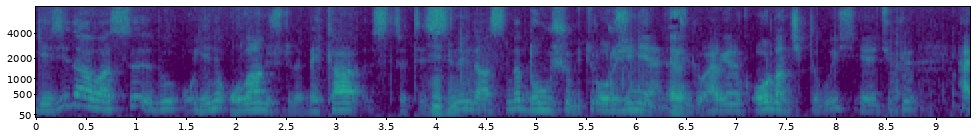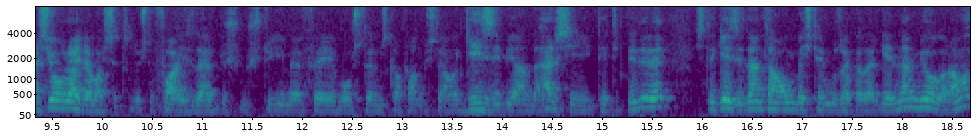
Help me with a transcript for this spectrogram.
Gezi davası bu yeni olağanüstü ve beka stratejisinin de aslında doğuşu, bir tür orijini yani. Evet. Çünkü Ergenekon oradan çıktı bu iş. E, çünkü her şey orayla başlatılıyor. İşte faizler düşmüştü, IMF'ye borçlarımız kapanmıştı ama Gezi bir anda her şeyi tetikledi ve işte Gezi'den ta 15 Temmuz'a kadar gelinen bir yol var. Ama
